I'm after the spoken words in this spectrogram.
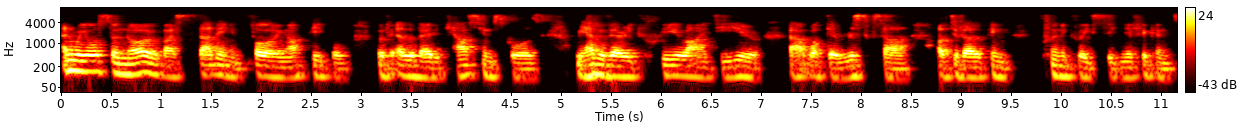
And we also know by studying and following up people with elevated calcium scores, we have a very clear idea about what their risks are of developing clinically significant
